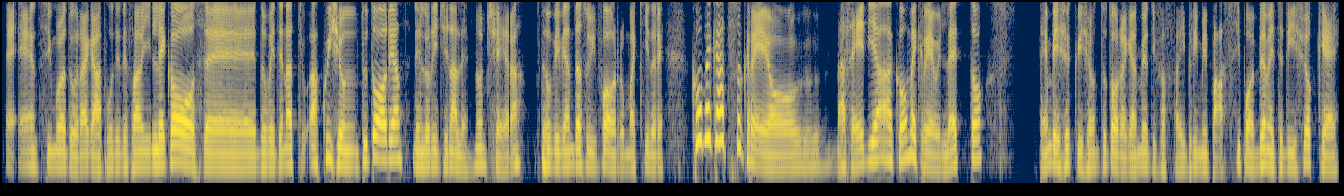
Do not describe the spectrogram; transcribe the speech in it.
è, un simulatore, raga, potete fare le cose, dovete un attimo... Ah, qui c'è un tutorial, nell'originale non c'era, dovevi andare sui forum a chiedere come cazzo creo? Una sedia, come creo il letto, e invece qui c'è un tutorial che almeno ti fa fare i primi passi, poi ovviamente ti dice ok,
